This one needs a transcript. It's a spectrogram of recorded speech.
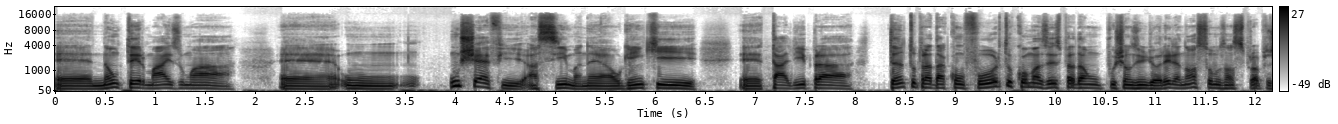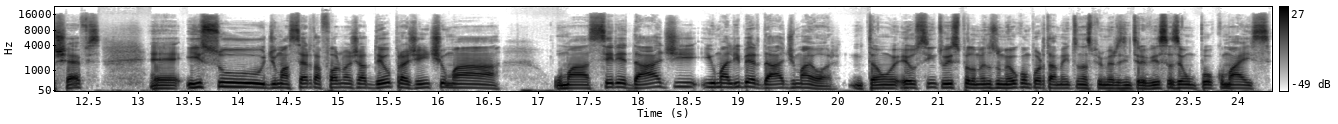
é, não ter mais uma é, um, um chefe acima, né? Alguém que é, tá ali para tanto para dar conforto como às vezes para dar um puxãozinho de orelha. Nós somos nossos próprios chefes. É, isso de uma certa forma já deu para gente uma uma seriedade e uma liberdade maior. Então eu sinto isso, pelo menos no meu comportamento nas primeiras entrevistas, é um pouco mais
